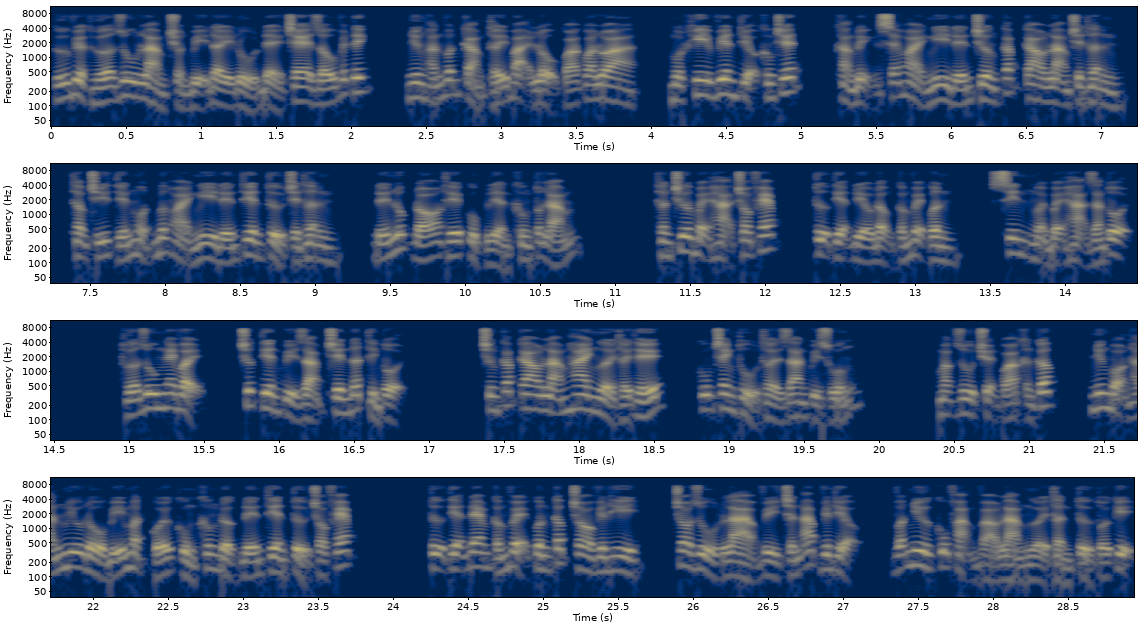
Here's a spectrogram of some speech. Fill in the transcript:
Cứ việc hứa du làm chuẩn bị đầy đủ để che giấu vết tích, nhưng hắn vẫn cảm thấy bại lộ quá qua loa, một khi viên thiệu không chết, khẳng định sẽ hoài nghi đến trương cấp cao làm trên thân, thậm chí tiến một bước hoài nghi đến thiên tử trên thân, đến lúc đó thế cục liền không tốt lắm. Thần chưa bệ hạ cho phép, tự tiện điều động cấm vệ quân, xin mời bệ hạ giáng tội. Hứa du nghe vậy, trước tiên quỳ dạp trên đất thỉnh tội. Trương cấp cao làm hai người thấy thế, cũng tranh thủ thời gian quỳ xuống. Mặc dù chuyện quá khẩn cấp, nhưng bọn hắn mưu đồ bí mật cuối cùng không được đến thiên tử cho phép tự tiện đem cấm vệ quân cấp cho viên hy, cho dù là vì chấn áp viên thiệu, vẫn như cũng phạm vào làm người thần tử tối kỵ.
